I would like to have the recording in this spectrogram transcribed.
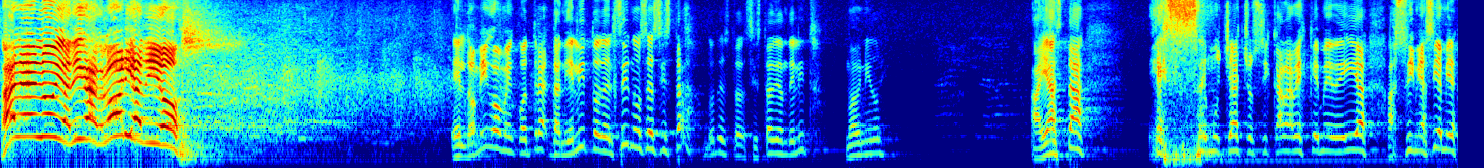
Aleluya, diga gloria a Dios. El domingo me encontré, Danielito del sí, no sé si está. ¿Dónde está? Si está Danielito. ¿No ha venido hoy? Allá está. Ese muchacho, si cada vez que me veía, así me hacía, mira.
